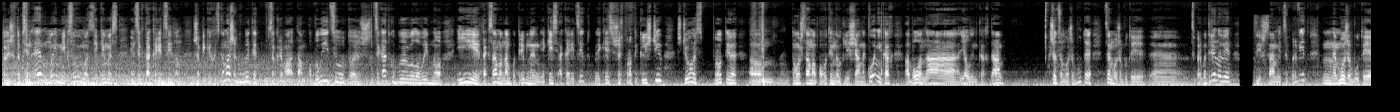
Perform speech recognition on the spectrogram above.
той же токсин М ми міксуємо з якимось інсектакаріцидом, щоб якихось камашок вбити, зокрема там попелицю, то ж цикадку було видно. І так само нам потрібен якийсь акаріцид, якесь щось проти кліщів, щось проти ем, того ж самого павутинного кліща на коніках або на ялинках. Да? Що це може бути? Це може бути е, циперметринові, ті ж самі ципервіт, може бути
